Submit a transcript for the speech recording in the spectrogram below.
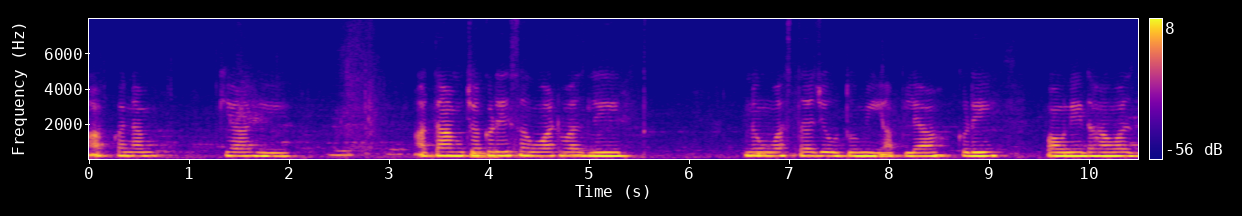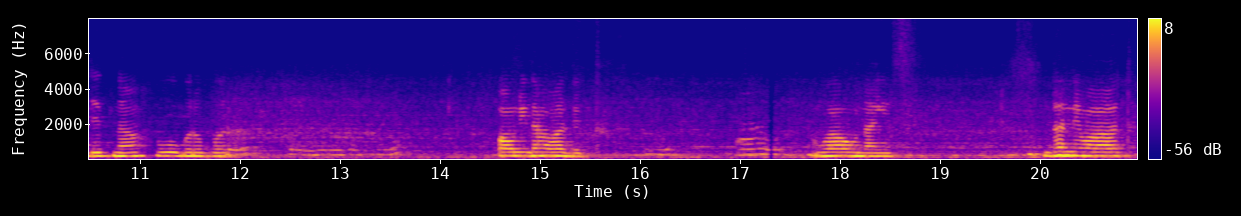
आपका नाम क्या है? आता आमच्याकडे सव्वा आठ वाजलेत. नऊ वाजता जेवतो मी. आपल्याकडे पावणे दहा वाजलेत ना? हो बरोबर. पावणे दहा वाजलेत. वाव नाईस धन्यवाद.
